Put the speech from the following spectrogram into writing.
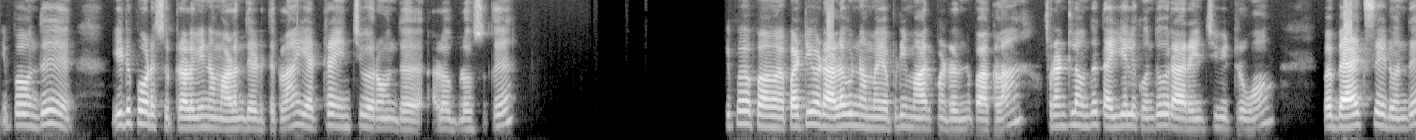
இப்போ வந்து இடுப்போட சுற்றளவையும் நம்ம அளந்து எடுத்துக்கலாம். எட்டரை இன்ச்சு வரும் இந்த அளவு ப்ளவுஸுக்கு இப்போ இப்போ பட்டியோட அளவு நம்ம எப்படி மார்க் பண்ணுறதுன்னு பார்க்கலாம் ஃப்ரண்ட்டில் வந்து தையலுக்கு வந்து ஒரு அரை இன்ச்சு விட்டுருவோம். இப்போ பேக் சைடு வந்து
